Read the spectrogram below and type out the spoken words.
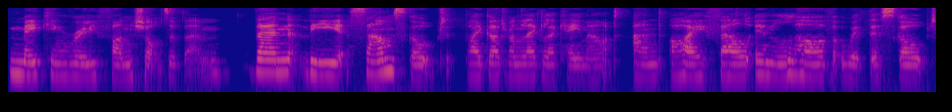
making really fun shots of them. Then the Sam sculpt by Gudrun Legler came out, and I fell in love with this sculpt.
